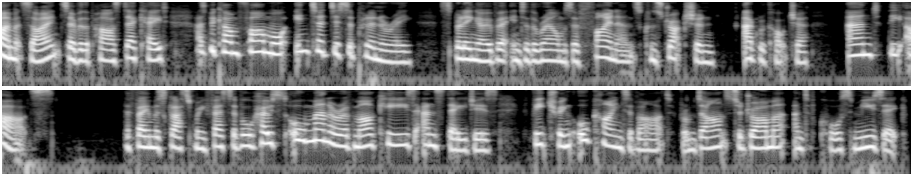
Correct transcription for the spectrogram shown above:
Climate science over the past decade has become far more interdisciplinary, spilling over into the realms of finance, construction, agriculture, and the arts. The famous Glastonbury Festival hosts all manner of marquees and stages, featuring all kinds of art, from dance to drama and, of course, music.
